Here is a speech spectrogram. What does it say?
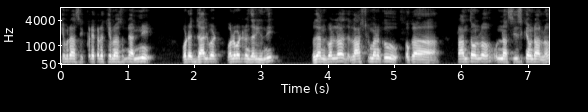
కెమెరాస్ ఎక్కడెక్కడ కెమెరాస్ ఉంటే అన్ని కూడా జాలి పట్ వలబట్టడం జరిగింది. దానివల్ల లాస్ట్కి మనకు ఒక ప్రాంతంలో ఉన్న సీసీ కెమెరాలో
